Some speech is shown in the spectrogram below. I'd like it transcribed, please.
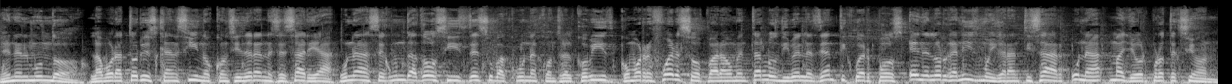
En el mundo, Laboratorios Cancino considera necesaria una segunda dosis de su vacuna contra el COVID como refuerzo para aumentar los niveles de anticuerpos en el organismo y garantizar una mayor protección.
